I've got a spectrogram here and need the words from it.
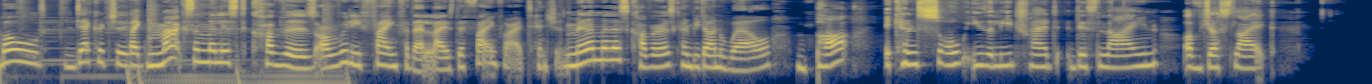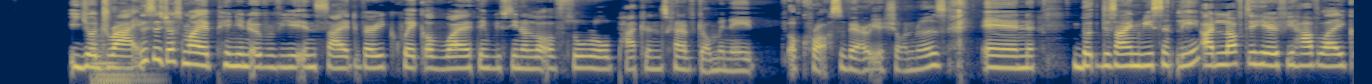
bold, decorative, like maximalist covers are really fighting for their lives. They're fighting for our attention. Minimalist covers can be done well, but it can so easily tread this line of just like you're dry. This is just my opinion overview insight, very quick of why I think we've seen a lot of floral patterns kind of dominate across various genres in book design recently. I'd love to hear if you have like,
